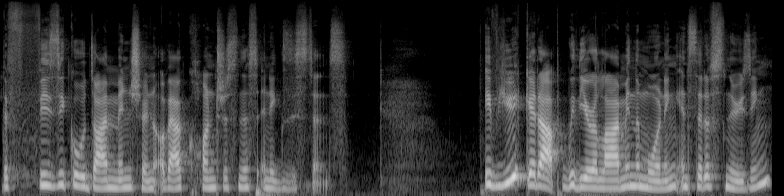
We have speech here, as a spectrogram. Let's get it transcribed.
the physical dimension of our consciousness and existence. If you get up with your alarm in the morning instead of snoozing,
